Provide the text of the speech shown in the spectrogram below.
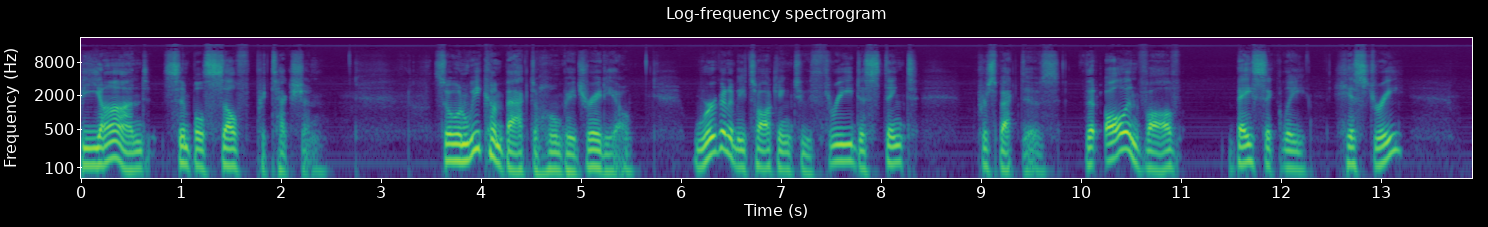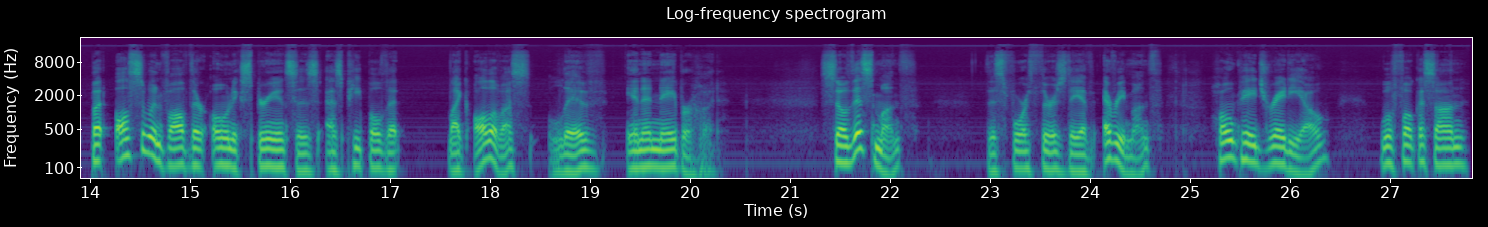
beyond simple self protection? So, when we come back to Homepage Radio, we're going to be talking to three distinct perspectives that all involve basically history, but also involve their own experiences as people that, like all of us, live in a neighborhood. So, this month, this fourth Thursday of every month, Homepage Radio will focus on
